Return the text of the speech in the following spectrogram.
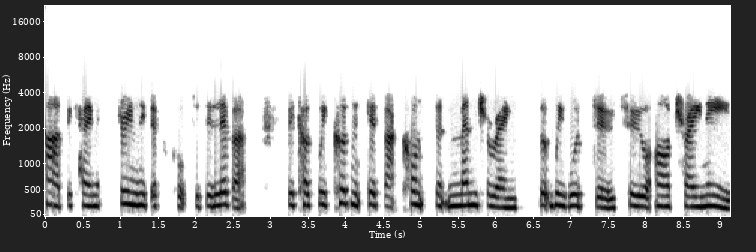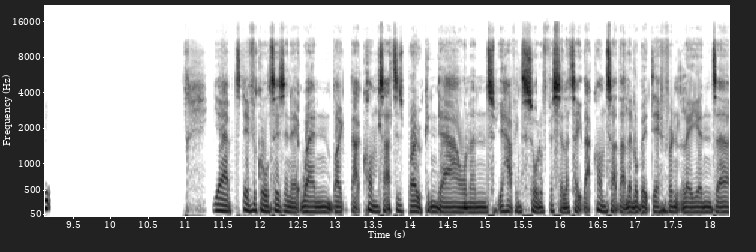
had became extremely difficult to deliver because we couldn't give that constant mentoring that we would do to our trainees. Yeah, it's difficult, isn't it, when like that contact is broken down and you're having to sort of facilitate that contact that little bit differently. And uh,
